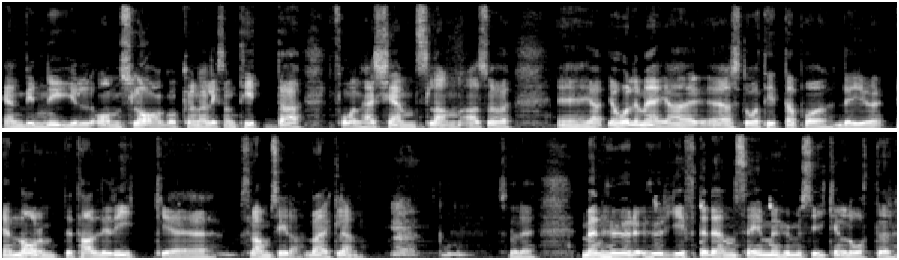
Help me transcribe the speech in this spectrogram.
en vinylomslag och kunna liksom titta, få den här känslan. Alltså, eh, jag, jag, håller med. Jag, jag, står och tittar på, det är ju enormt detaljrik eh, framsida, verkligen. Så det, men hur, hur gifter den sig med hur musiken låter?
